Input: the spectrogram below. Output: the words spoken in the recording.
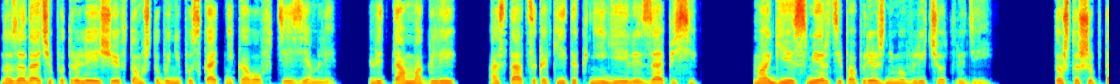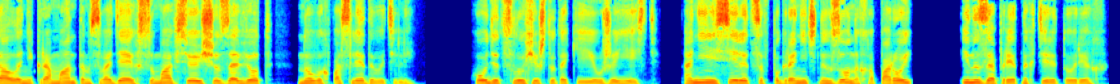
Но задача патрулей еще и в том, чтобы не пускать никого в те земли. Ведь там могли остаться какие-то книги или записи. Магия смерти по-прежнему влечет людей. То, что шептала некромантам, сводя их с ума, все еще зовет новых последователей. Ходят слухи, что такие уже есть. Они и селятся в пограничных зонах, а порой и на запретных территориях.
